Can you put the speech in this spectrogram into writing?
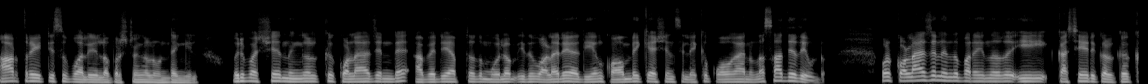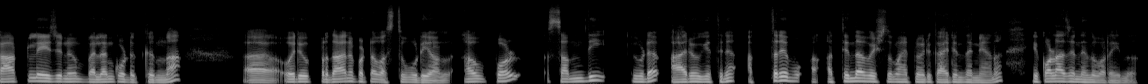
ആർത്രൈറ്റിസ് പോലെയുള്ള പ്രശ്നങ്ങൾ ഉണ്ടെങ്കിൽ ഒരു പക്ഷേ നിങ്ങൾക്ക് കൊളാജന്റെ അപര്യാപ്തത മൂലം ഇത് വളരെയധികം കോംപ്ലിക്കേഷൻസിലേക്ക് പോകാനുള്ള സാധ്യതയുണ്ട്. അപ്പോൾ കൊളാജൻ എന്ന് പറയുന്നത് ഈ കശേരുക്കൾക്ക്, കാർട്ടിലേജിന് ബലം കൊടുക്കുന്ന ഒരു പ്രധാനപ്പെട്ട വസ്തു കൂടിയാണ്. അപ്പോൾ സന്ധിയുടെ ആരോഗ്യത്തിന് അത്ര അത്യന്താപേക്ഷിതമായിട്ടുള്ള ഒരു കാര്യം തന്നെയാണ് ഈ കൊളാജൻ എന്ന് പറയുന്നത്.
